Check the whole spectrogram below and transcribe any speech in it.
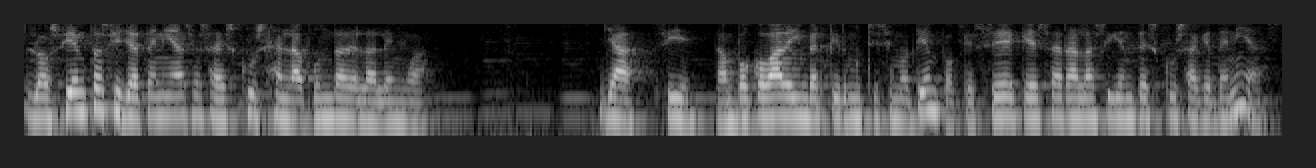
Lo siento si ya tenías esa excusa en la punta de la lengua. Ya, sí, tampoco va de invertir muchísimo tiempo, que sé que esa era la siguiente excusa que tenías.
